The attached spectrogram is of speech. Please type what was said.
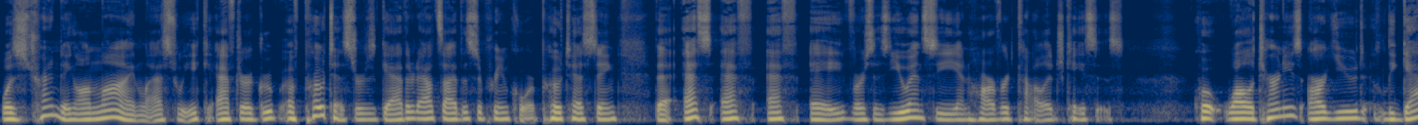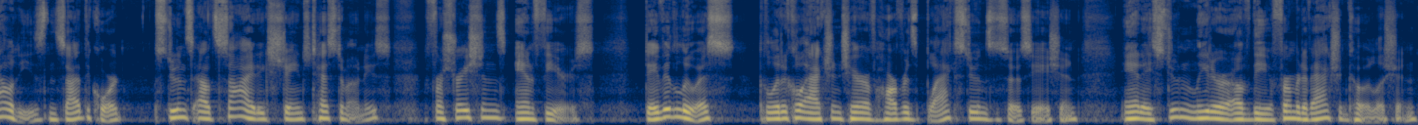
was trending online last week after a group of protesters gathered outside the Supreme Court protesting the SFFA versus UNC and Harvard College cases. Quote, while attorneys argued legalities inside the court, students outside exchanged testimonies, frustrations, and fears. David Lewis, political action chair of Harvard's Black Students Association, and a student leader of the Affirmative Action Coalition,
